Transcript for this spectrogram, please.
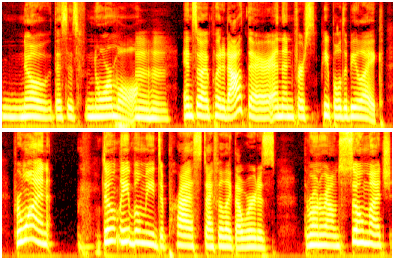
no, this is normal. hmm And so I put it out there. And then for people to be like, for one, don't label me depressed. I feel like that word is thrown around so much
